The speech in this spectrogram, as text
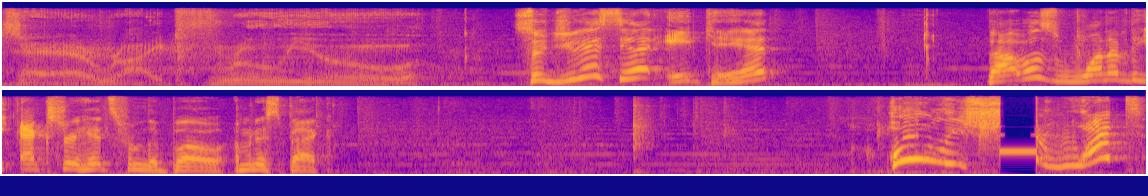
Tear right through you. So did you guys see that 8k hit? That was one of the extra hits from the bow. I'm gonna spec. Holy shit, what?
